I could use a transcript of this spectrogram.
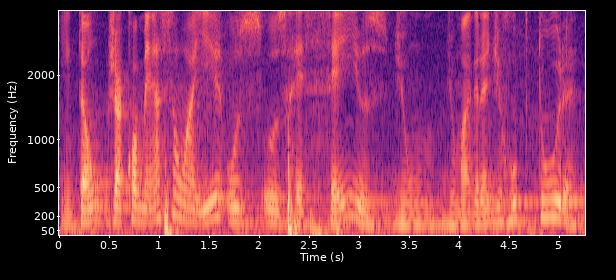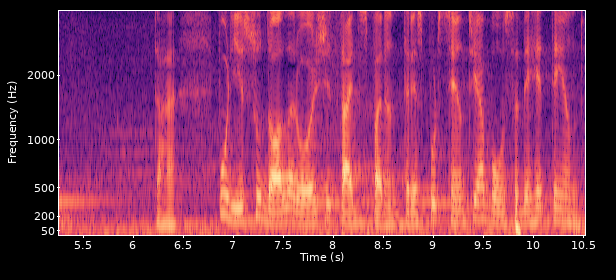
Então já começam aí os, os receios de, um, de uma grande ruptura. Tá? Por isso o dólar hoje está disparando 3% e a bolsa derretendo.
